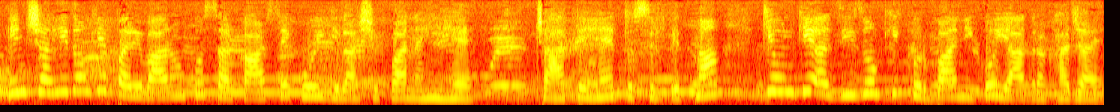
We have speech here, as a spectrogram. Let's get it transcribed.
इन शहीदों के परिवारों को सरकार से कोई गिला शिकवा नहीं है। चाहते हैं तो सिर्फ़ इतना कि उनके अजीजों की कुर्बानी को याद रखा जाए।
